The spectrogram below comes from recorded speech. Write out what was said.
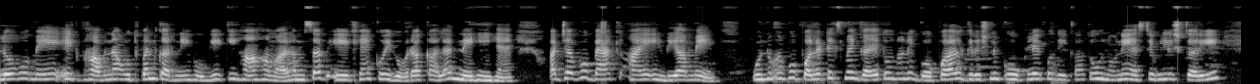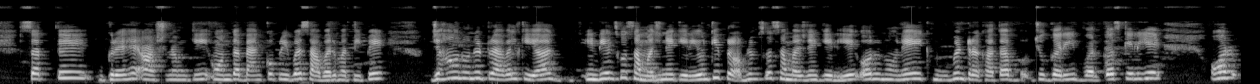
लोगों में एक भावना उत्पन्न करनी होगी कि हाँ हमारा, हम सब एक हैं, कोई गोरा काला नहीं है। और जब वो बैक आए इंडिया में उन्होंने वो पॉलिटिक्स में गए तो उन्होंने गोपाल कृष्ण कोखले को देखा तो उन्होंने एस्टेब्लिश करी सत्यग्रह आश्रम की on the bank of river Sabarmati पे। जहाँ उन्होंने ट्रैवल किया इंडियंस को समझने के लिए, उनकी प्रॉब्लम्स को समझने के लिए और उन्होंने एक मूवमेंट रखा था जो गरीब वर्कर्स के लिए और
